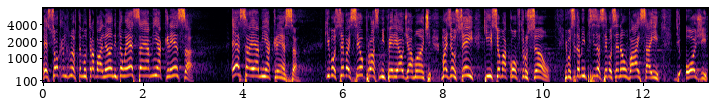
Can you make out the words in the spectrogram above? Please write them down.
É só o que nós estamos trabalhando. Então essa é a minha crença. Essa é a minha crença que você vai ser o próximo imperial diamante, mas eu sei que isso é uma construção, e você também precisa ser, você não vai sair de hoje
